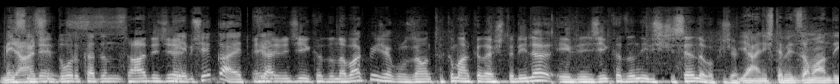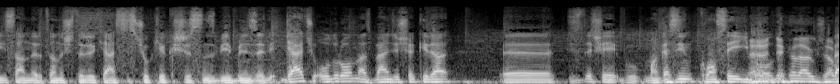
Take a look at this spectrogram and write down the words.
Messi Yani için doğru kadın sadece diye bir şey gayet güzel. Evleneceği kadına bakmayacak o zaman takım arkadaşlarıyla evleneceği kadının ilişkisine de bakacak. Yani işte bir zamanda insanları tanıştırırken siz çok yakışırsınız birbirinize. Gerçi olur olmaz bence Shakira e, bizde şey bu magazin konseyi gibi Evet, oldu. ne kadar güzel Ben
